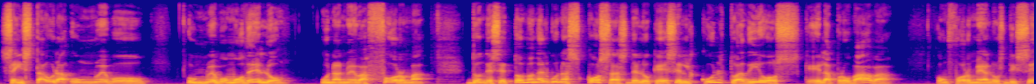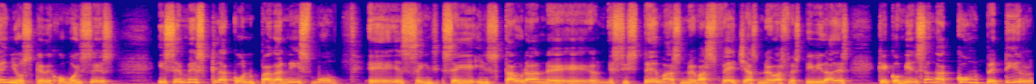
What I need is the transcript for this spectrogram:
se instaura un nuevo, un nuevo modelo, una nueva forma, donde se toman algunas cosas de lo que es el culto a Dios que él aprobaba, conforme a los diseños que dejó Moisés, y se mezcla con paganismo, eh, se, instauran eh, eh, sistemas, nuevas fechas, nuevas festividades que comienzan a competir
